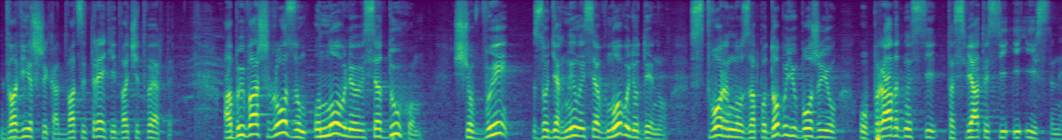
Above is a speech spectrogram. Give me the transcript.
два віршика, 23 і 24 аби ваш розум оновлювався духом, щоб ви зодягнилися в нову людину, створену за подобою Божою у праведності та святості і істини,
